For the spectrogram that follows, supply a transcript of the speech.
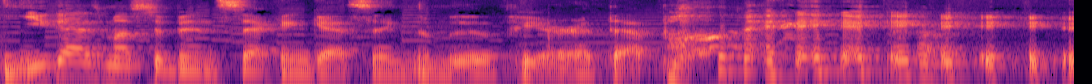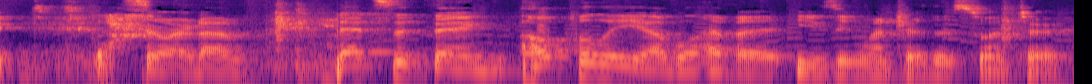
You guys must have been second guessing the move here at that point. sort of. That's the thing. Hopefully, uh, we'll have an easy winter this winter.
